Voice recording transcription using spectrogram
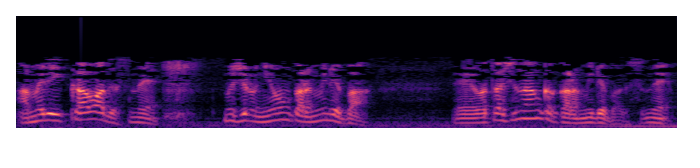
アメリカはですね、むしろ日本から見れば、えー、私なんかから見ればですね、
